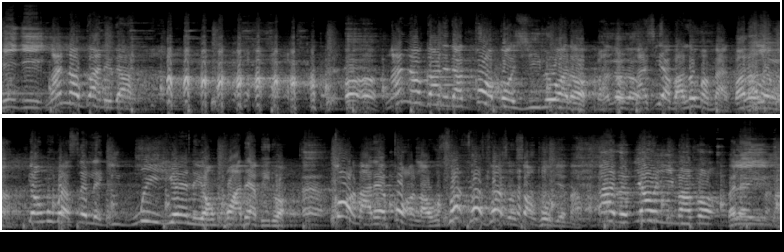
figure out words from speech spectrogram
ဖြင်းကြီးငါနောက်ကနေတာအော်အော်ငါနောက်ကနေတာကော့ကော့ရီလို့ရတော့ဘာလို့လဲငါရှေ့ကဘာလို့မှမှန်ဘာလို့လဲမပြောင်းမှုပဲဆက်လက်ကြီးမွေရဲနေအောင်ဖွာတတ်ပြီးတော့အဲကော့လာတဲ့ကော့လာကိုဆွတ်ဆွတ်ဆွတ်ဆိုစောင့်ထုတ်ပြမှာအဲ့ဒါပြောင်းရီမှာပေါ့ဘယ်လိုကြီးမှ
